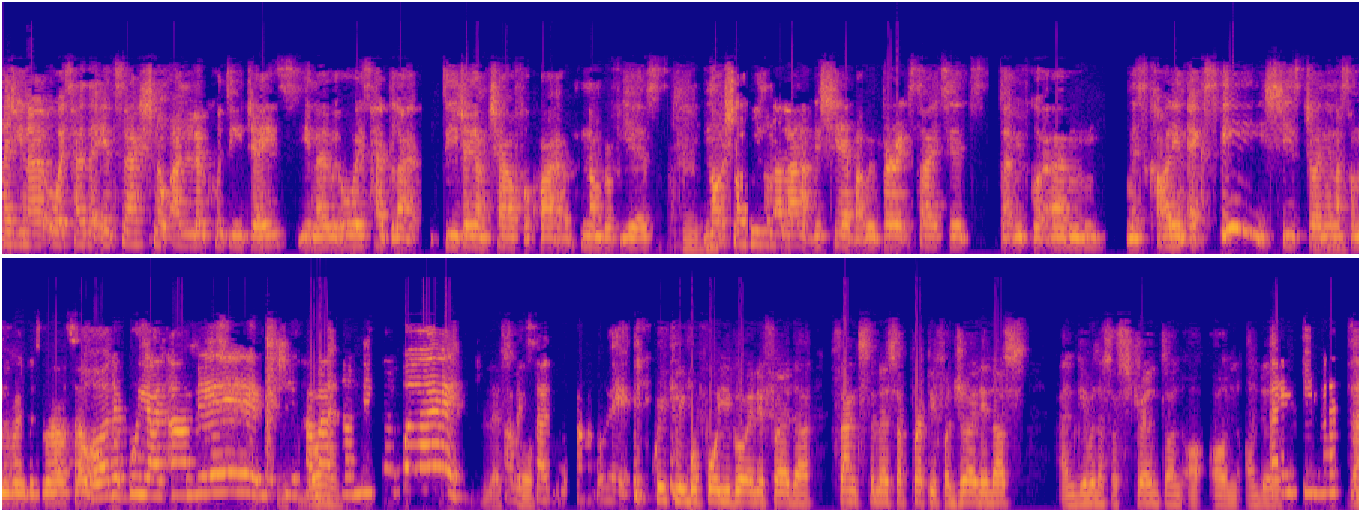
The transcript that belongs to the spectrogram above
as you know, always had the international and local DJs. You know, we always had like DJ Young Chow for quite a number of years. Mhm. Not sure who's on the lineup this year, but we're very excited that we've got um Miss Carlene XP. She's joining us on the road as well. So all the Buyan Army, make sure you come out Dominica boy. Let's I'm go. excited. I can't wait. Quickly before you go any further, thanks to Nessa Preppy for joining us and giving us a strength on on on the, Thank you, Meta.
